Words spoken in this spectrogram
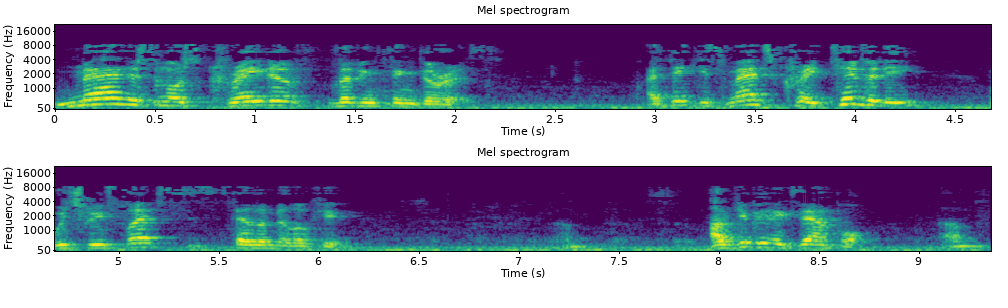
Man is the most creative living thing there is. I think it's man's creativity which reflects Tzelem Elohim. Um, I'll give you an example. Um,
